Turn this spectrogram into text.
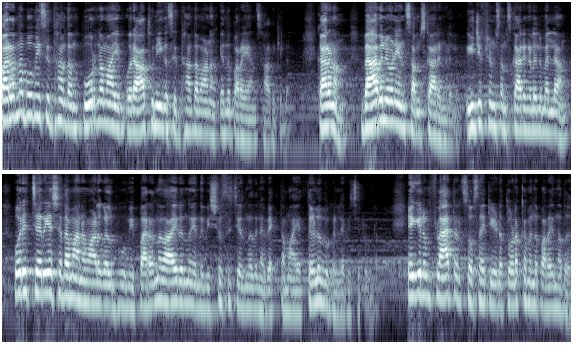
പരന്ന ഭൂമി സിദ്ധാന്തം പൂർണമായും ഒരു ആധുനിക സിദ്ധാന്തമാണ് എന്ന് പറയാൻ സാധിക്കില്ല. കാരണം ബാബിലോണിയൻ സംസ്കാരങ്ങളിലും ഈജിപ്ഷ്യൻ സംസ്കാരങ്ങളിലുമെല്ലാം ഒരു ചെറിയ ശതമാനം ആളുകൾ ഭൂമി പരന്നതായിരുന്നു എന്ന് വിശ്വസിച്ചിരുന്നതിന് വ്യക്തമായ തെളിവുകൾ ലഭിച്ചിട്ടുണ്ട്. എങ്കിലും ഫ്ലാറ്റ് എർത്ത് സൊസൈറ്റിയുടെ തുടക്കമെന്ന് പറയുന്നത്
